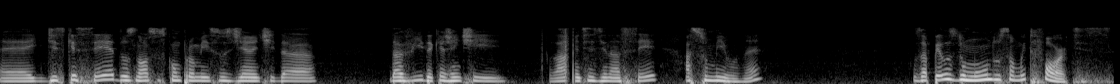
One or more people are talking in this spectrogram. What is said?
É, de esquecer dos nossos compromissos diante da, da vida que a gente, lá antes de nascer, assumiu. Né? Os apelos do mundo são muito fortes.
